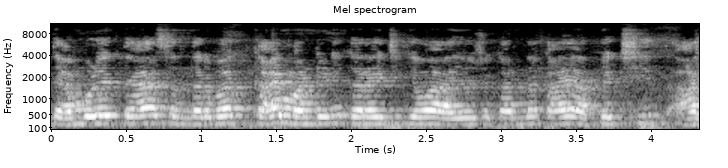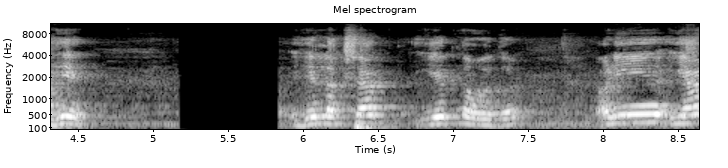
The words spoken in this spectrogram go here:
त्यामुळे त्या संदर्भात काय मांडणी करायची किंवा आयोजकांना काय अपेक्षित आहे हे लक्षात येत नव्हतं. आणि या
